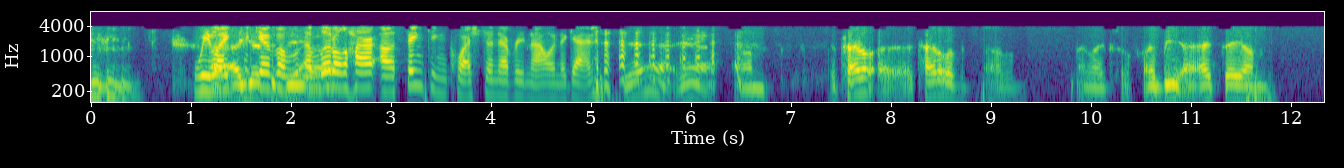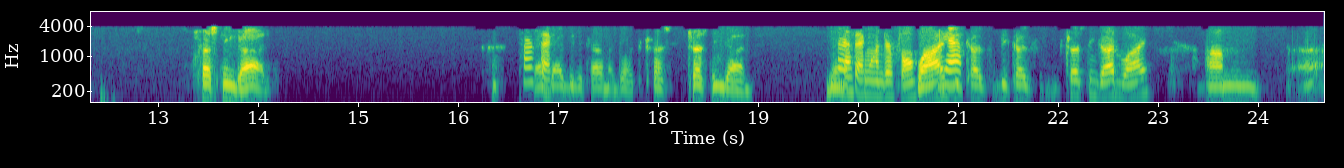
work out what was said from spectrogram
We like I to give a, be, a uh, little a thinking question every now and again. yeah, yeah. Um, the title, uh, title of, of my life so far, I'd be, I'd say, um, trusting God. That, Perfect. that'd be the title of my book. Trust, trusting God. Yeah. That's Perfect. wonderful. Why? Yeah. Because because trusting God. Why? Um, uh,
